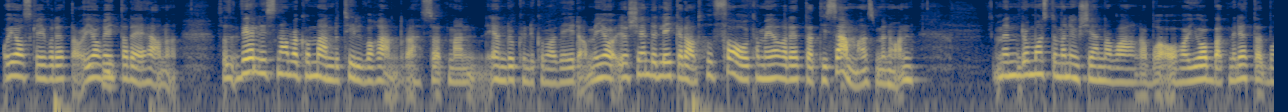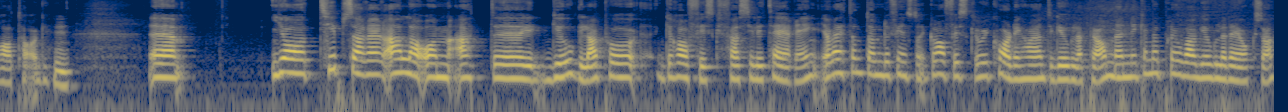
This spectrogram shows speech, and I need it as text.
och jag skriver detta och jag mm. ritar det här nu. Så väldigt snabba kommando till varandra så att man ändå kunde komma vidare. Men jag, jag kände likadant, hur far kan man göra detta tillsammans med någon? Men då måste man nog känna varandra bra och ha jobbat med detta ett bra tag. Mm. Eh, jag tipsar er alla om att eh, googla på grafisk facilitering. Jag vet inte om det finns något, grafisk recording har jag inte googlat på men ni kan väl prova att googla det också.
